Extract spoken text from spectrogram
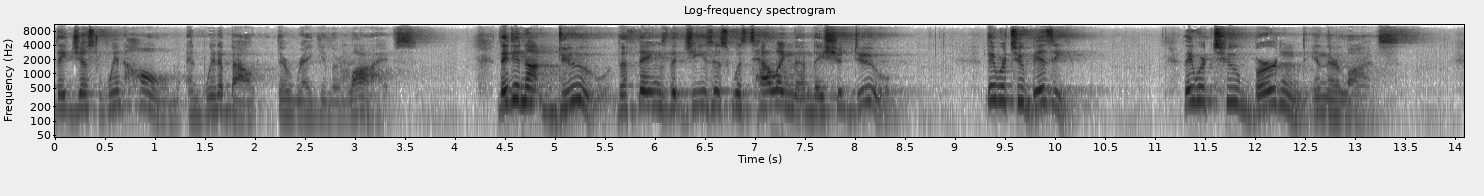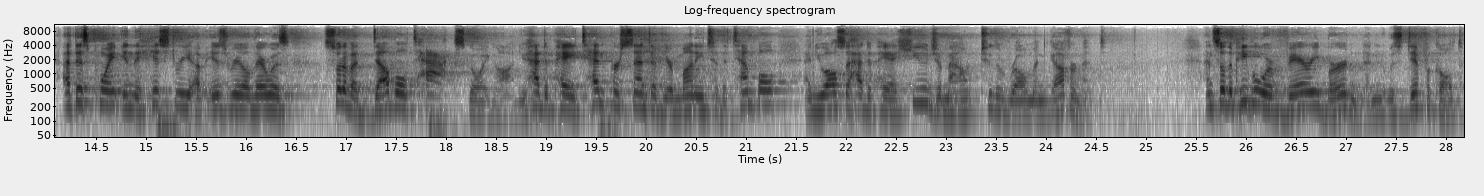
they just went home and went about their regular lives. They did not do the things that Jesus was telling them they should do. They were too busy. They were too burdened in their lives. At this point in the history of Israel, there was sort of a double tax going on. You had to pay 10% of your money to the temple, and you also had to pay a huge amount to the Roman government. And so the people were very burdened, and it was difficult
